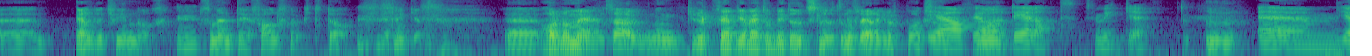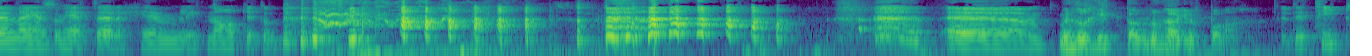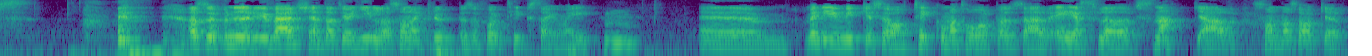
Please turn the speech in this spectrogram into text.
äldre kvinnor Mm. som inte är fallfrukt då helt enkelt. Eh, har du någon mer så här, någon grupp? För jag jag vet att du blivit utsluten ur flera grupper också. Ja, för jag har Mm. delat för mycket. Mm. Ehm, jag är med i en som heter Hemligt naket och busigt. Ehm, Men hur hittar du de här grupperna? det är tips. alltså för nu är det ju välkänt att jag gillar sådana grupper så folk tipsar ju mig. Mm. Ehm, men det är mycket så, Teckomatorp, alltså så här, Eslöv, snackar, sådana saker.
